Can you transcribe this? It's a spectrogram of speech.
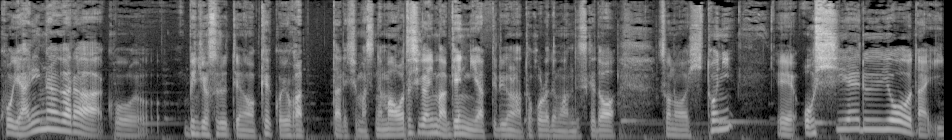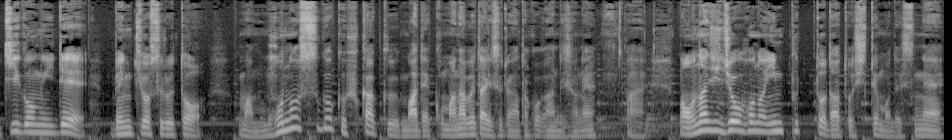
こうやりながらこう勉強するっていうのは結構良かったたりしますね。まあ私が今現にやってるようなところでもあるんですけど、その人に、えー、教えるような意気込みで勉強すると、まあ、ものすごく深くまでこう学べたりするようなとこがあるんですよね。はいまあ、同じ情報のインプットだとしてもですね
